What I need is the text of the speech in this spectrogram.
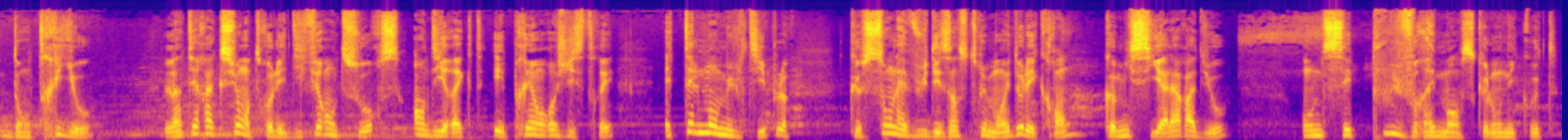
Dans Trio, l'interaction entre les différentes sources, en direct et préenregistrées, est tellement multiple que sans la vue des instruments et de l'écran, comme ici à la radio, on ne sait plus vraiment ce que l'on écoute.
